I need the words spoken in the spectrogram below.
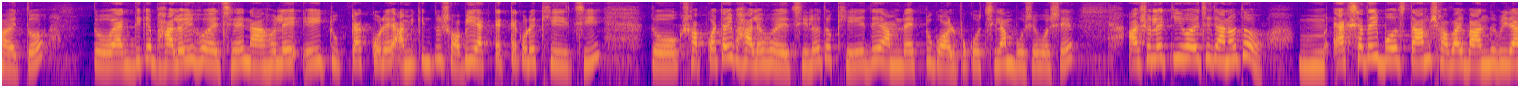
হয়তো। তো একদিকে ভালোই হয়েছে, না হলে এই টুকটাক করে আমি কিন্তু সবই একটা একটা করে খেয়েছি। তো সবকটাই ভালো হয়েছিল, তো খেয়ে দিয়ে আমরা একটু গল্প করছিলাম বসে বসে। আসলে কি হয়েছে জানো তো? একসাথেই বসতাম সবাই বান্ধবীরা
